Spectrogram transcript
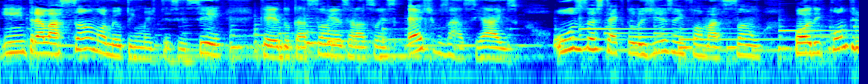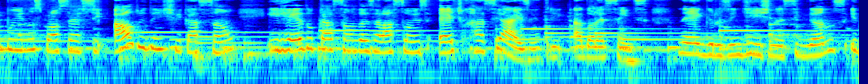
E entrelaçando ao meu tema de TCC, que é educação e as relações éticos raciais, o uso das tecnologias da informação podem contribuir nos processos de autoidentificação e reeducação das relações étnico-raciais entre adolescentes negros, indígenas, ciganos e,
